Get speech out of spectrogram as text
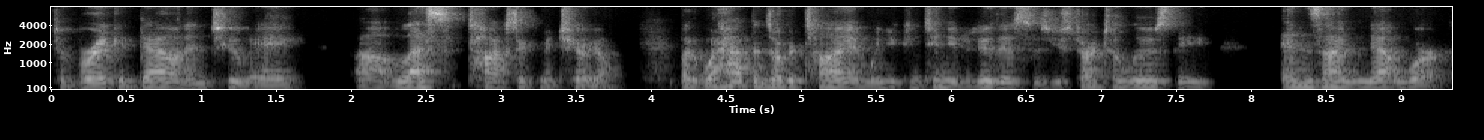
to break it down into a uh, less toxic material. But what happens over time when you continue to do this is you start to lose the enzyme network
